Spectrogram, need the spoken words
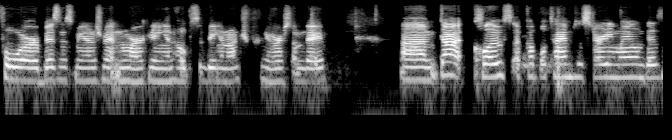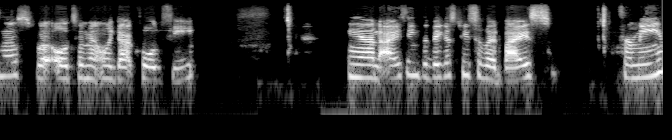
for business management and marketing in hopes of being an entrepreneur someday. Um, got close a couple times to starting my own business, but ultimately got cold feet. And I think the biggest piece of advice for me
